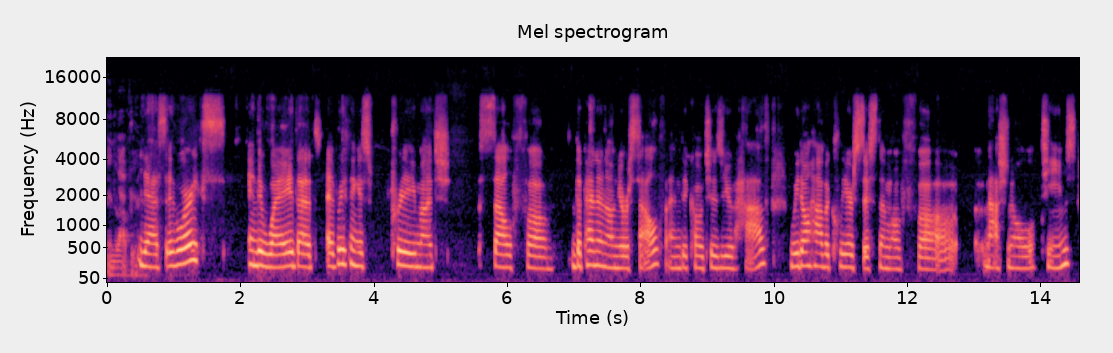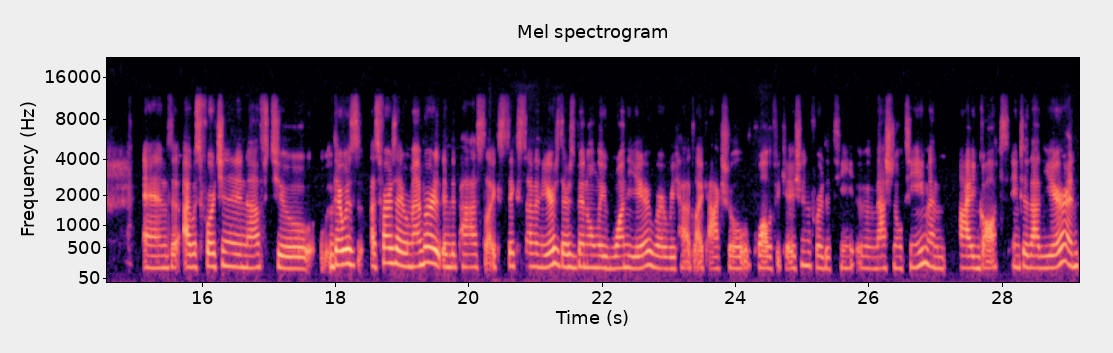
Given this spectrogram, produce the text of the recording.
in Latvia? Yes, it works in the way that everything is pretty much self uh, dependent on yourself and the coaches you have. We don't have a clear system of uh, national teams. And I was fortunate enough to, there was, as far as I remember, in the past like six, seven years, there's been only one year where we had like actual qualification for the team, uh, national team. And I got into that year. And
